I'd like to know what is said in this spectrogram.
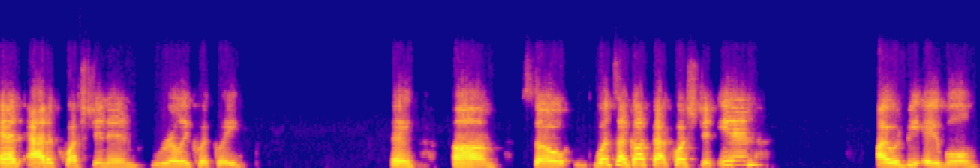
and add a question in really quickly. Okay, um, so once I got that question in, I would be able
